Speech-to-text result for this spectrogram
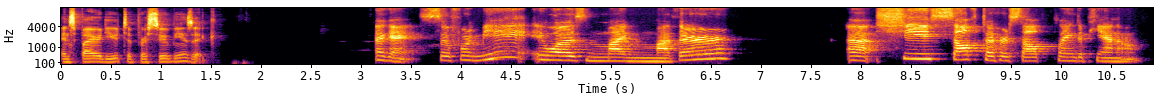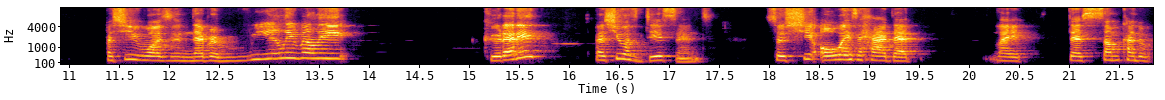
inspired you to pursue music? Okay, so for me, it was my mother. Uh, she self-taught herself playing the piano, but she was never really, really good at it. But she was decent, so she always had that, like, there's some kind of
